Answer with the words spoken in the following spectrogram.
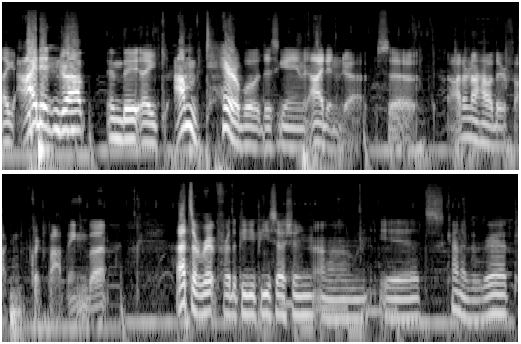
Like, I didn't drop, and they like, I'm terrible at this game, and I didn't drop. So, I don't know how they're fucking quick popping, but that's a rip for the PvP session. Um, yeah, it's kind of a rip.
